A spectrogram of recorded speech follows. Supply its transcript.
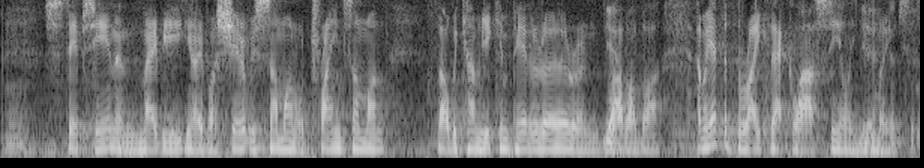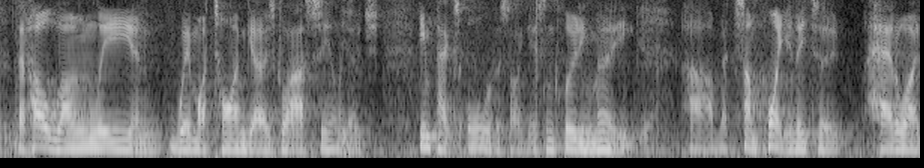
mm. steps in, and maybe you know if I share it with someone or train someone, they'll become your competitor and blah yeah. blah blah. And we had to break that glass ceiling, didn't yeah, we? Absolutely. That whole lonely and where my time goes glass ceiling, yeah. which impacts all of us, I guess, including me. Um, at some point, you need to how do I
